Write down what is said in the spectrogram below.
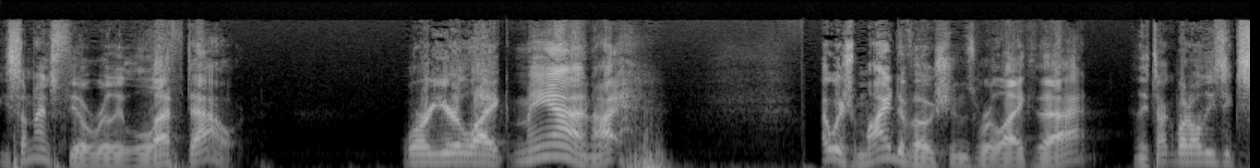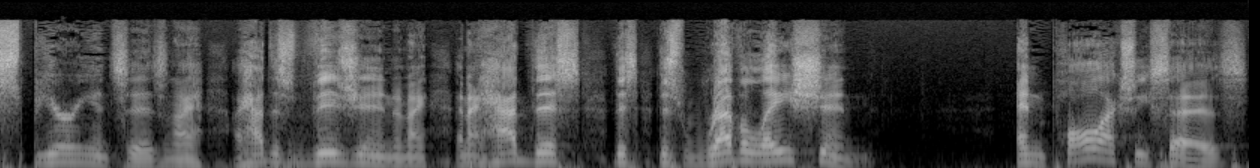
you sometimes feel really left out. Where you're like, man, I I wish my devotions were like that. And they talk about all these experiences, and I, I had this vision, and I and I had this this this revelation. And Paul actually says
